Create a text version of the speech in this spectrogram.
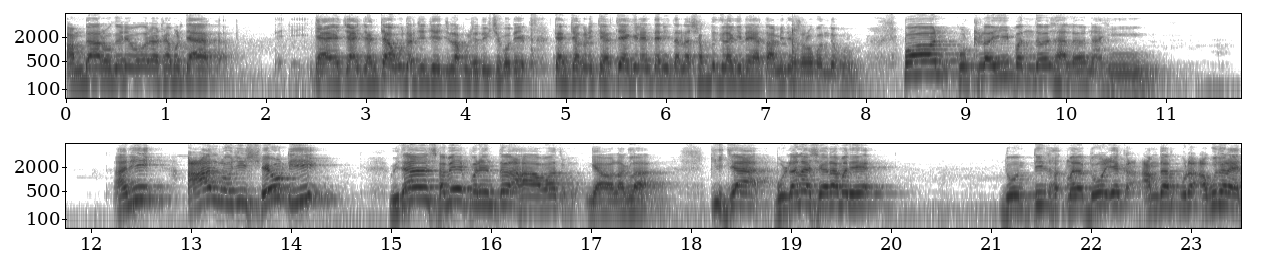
आमदार वगैरे वगैरे असल्यामुळे त्या त्या ज्या ज्यांच्या अगोदरचे जे जिल्हा पोलीस अधीक्षक होते त्यांच्याकडे चर्चा केली आणि त्यांनी त्यांना शब्द दिला की नाही आता आम्ही ते सर्व बंद करू. पण कुठलंही बंद झालं नाही. आणि आज रोजी शेवटी विधानसभेपर्यंत हा आवाज घ्यावा लागला की ज्या बुलढाणा शहरामध्ये दोन तीन म्हणजे दोन एक आमदार पुरा अगोदर आहेत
